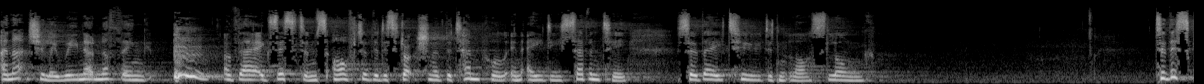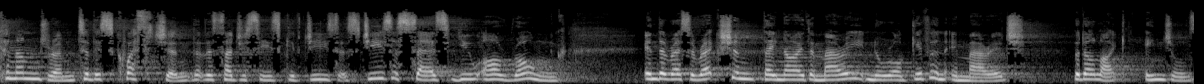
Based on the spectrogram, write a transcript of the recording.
And actually, we know nothing of their existence after the destruction of the temple in AD 70, so they too didn't last long. To this conundrum, to this question that the Sadducees give Jesus, Jesus says, You are wrong. In the resurrection, they neither marry nor are given in marriage, but are like angels.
